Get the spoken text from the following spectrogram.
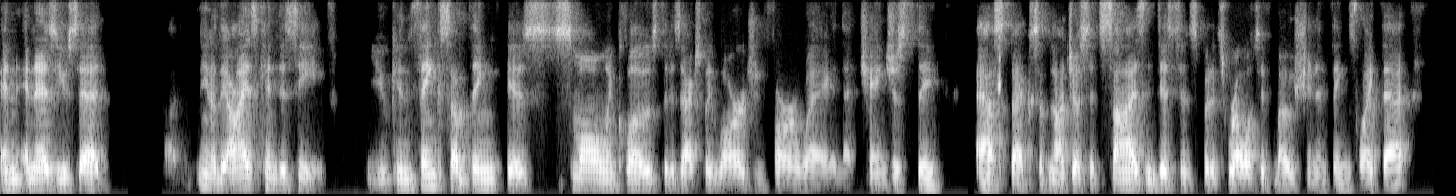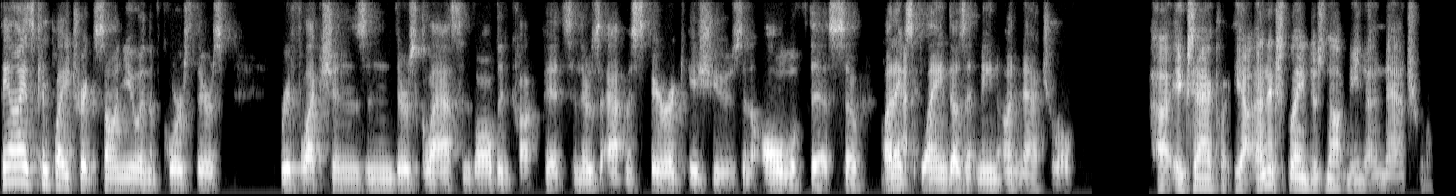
And and as you said, you know the eyes can deceive. You can think something is small and close that is actually large and far away, and that changes the aspects of not just its size and distance, but its relative motion and things like that. The eyes can play tricks on you. And of course, there's reflections and there's glass involved in cockpits and there's atmospheric issues and all of this. So unexplained doesn't mean unnatural. Uh, exactly. Yeah. Unexplained does not mean unnatural.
